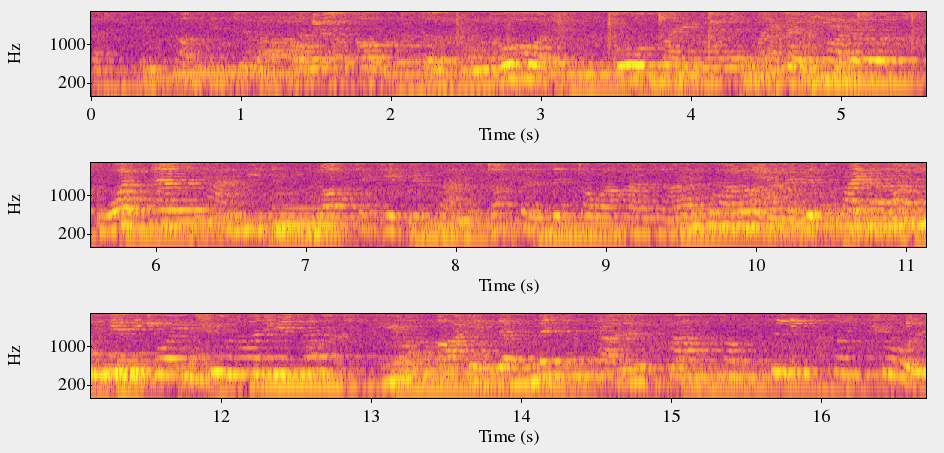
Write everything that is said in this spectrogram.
that we can come into the house of the Lord. Oh, my Lord and my God. Father, Lord, what else give you thanks, not to lift our hands and say, Father, despite what we may be going through, Lord Jesus, you are in the midst of it. You have complete control.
